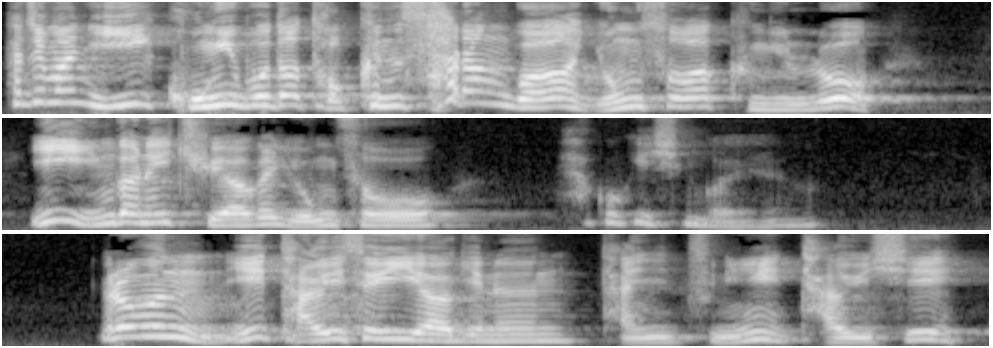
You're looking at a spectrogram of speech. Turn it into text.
하지만 이 공의보다 더 큰 사랑과 용서와 긍휼로 이 인간의 죄악을 용서하고 계신 거예요. 여러분, 이 다윗의 이야기는 단순히 다윗이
